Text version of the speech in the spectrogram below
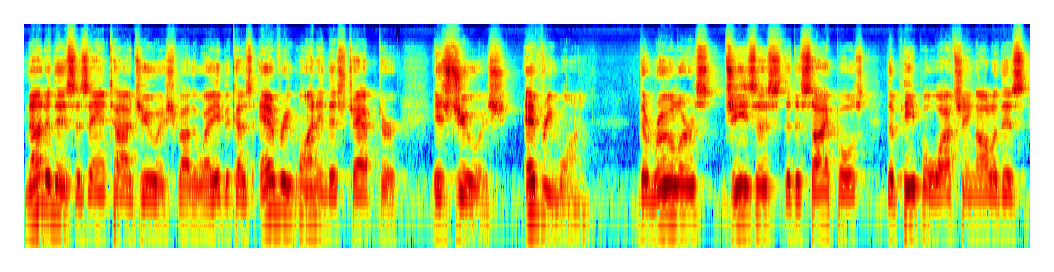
none of this is anti Jewish, by the way, because everyone in this chapter is Jewish. Everyone. The rulers, Jesus, the disciples, the people watching all of this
